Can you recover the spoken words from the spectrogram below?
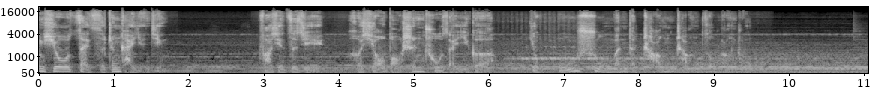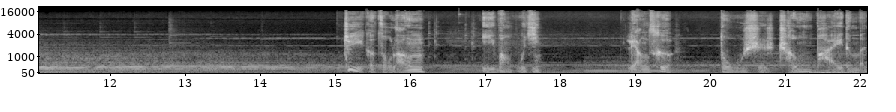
黄修再次睁开眼睛，发现自己和小宝身处在一个有无数门的长长走廊中。这个走廊一望无尽，两侧都是成排的门，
